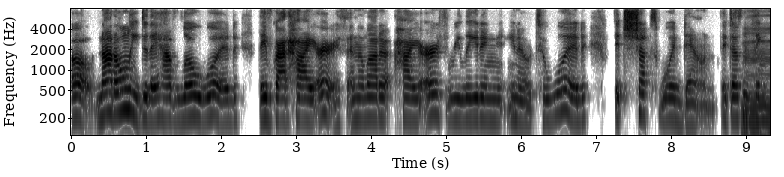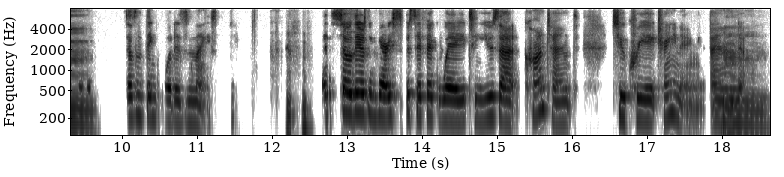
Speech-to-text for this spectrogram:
oh, not only do they have low wood, they've got high earth and a lot of high earth relating, you know, to wood, it shuts wood down. It doesn't mm. think doesn't think wood is nice. and so there's a very specific way to use that content to create training and mm.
